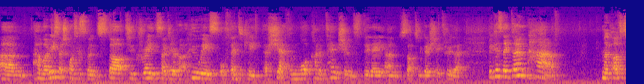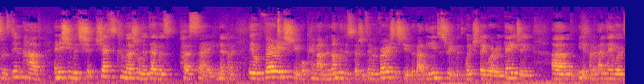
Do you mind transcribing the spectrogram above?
Um, how my research participants start to create this idea of who is authentically a chef and what kind of tensions do they um, start to negotiate through that because they don't have, my participants didn't have an issue with sh- chefs' commercial endeavours per se. You know, kind of, they were very astute. What came out in a number of discussions, they were very astute about the industry with which they were engaging. Um, you know, kind of, and they would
